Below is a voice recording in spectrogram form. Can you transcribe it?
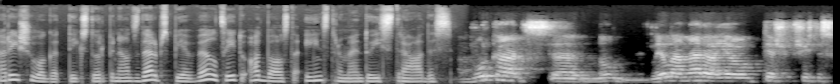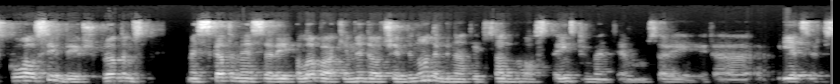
arī šogad tiks turpināts darbs pie vēl citu atbalsta instrumentu izstrādes. Burkāns eh, nu, lielā mērā jau tieši šīs skolas ir bijušas. Protams, Mēs skatāmies arī pa labākiem nedaudz šiem nodarbinātības atbalsta instrumentiem. Mums arī ir uh, ieceres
